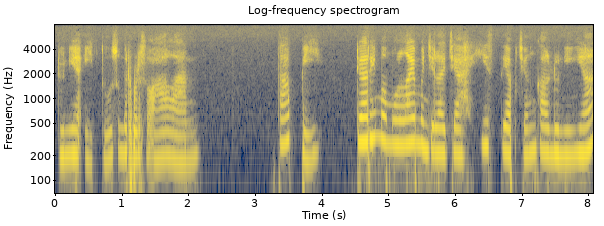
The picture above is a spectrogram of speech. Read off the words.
Dunia itu sumber persoalan, tapi dari memulai menjelajahi setiap jengkal dunia,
